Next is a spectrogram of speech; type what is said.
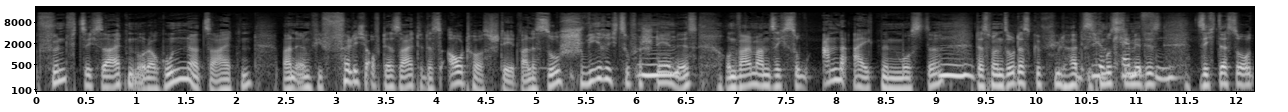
50 Seiten oder 100 Seiten man irgendwie völlig auf der Seite des Autors steht, weil es so schwierig zu verstehen mhm. ist und weil man sich so aneignen musste, mhm. dass man so das Gefühl hat, ich musste kämpfen. mir das, sich das so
